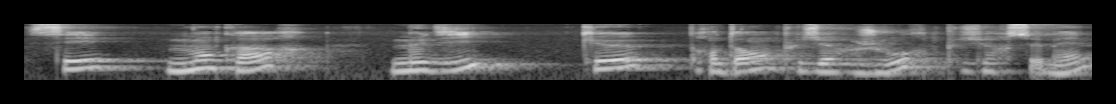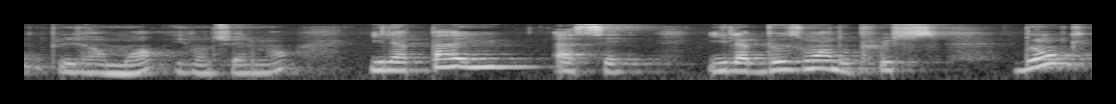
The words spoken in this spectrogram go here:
c'est mon corps me dit que pendant plusieurs jours, plusieurs semaines, plusieurs mois éventuellement, il n'a pas eu assez. Il a besoin de plus. Donc,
